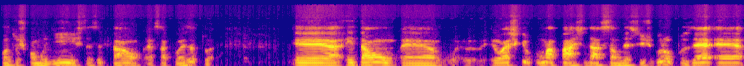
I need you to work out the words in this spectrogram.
contra os comunistas e tal, essa coisa toda. É, então, é, eu acho que uma parte da ação desses grupos é, é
